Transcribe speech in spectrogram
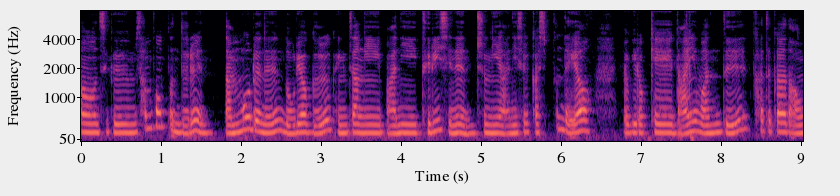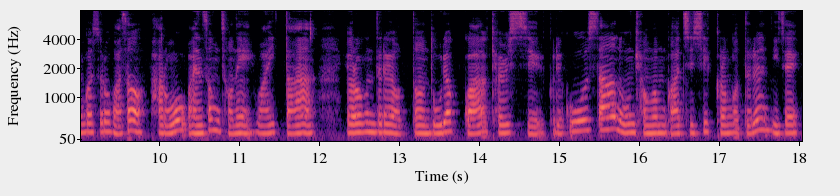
어, 지금 3번 분들은 남모르는 노력을 굉장히 많이 들이시는 중이 아니실까 싶은데요. 여기 이렇게 나인 완드 카드가 나온 것으로 봐서 바로 완성 전에 와 있다. 여러분들의 어떤 노력과 결실, 그리고 쌓아놓은 경험과 지식 그런 것들은 이제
